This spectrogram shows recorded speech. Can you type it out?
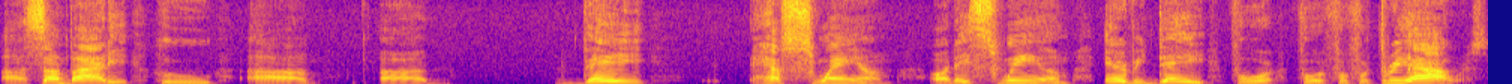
uh, somebody who uh, they have swam or they swim every day for, for, for, for three hours.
